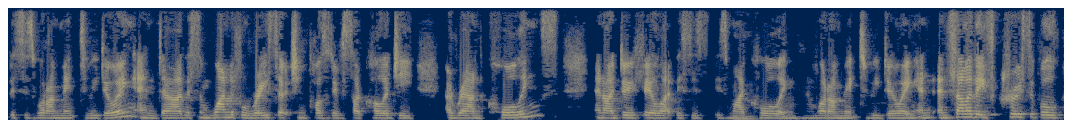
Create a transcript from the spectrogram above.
this is what I'm meant to be doing. And uh, there's some wonderful research in positive psychology around callings. And I do feel like this is, is my mm. calling and what I'm meant to be doing. And, and some of these crucible,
